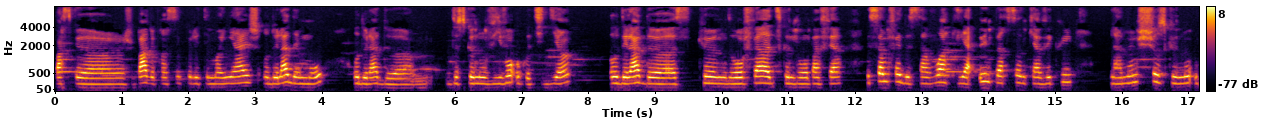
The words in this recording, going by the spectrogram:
Parce que euh, je parle du principe que le témoignage, au-delà des mots, au-delà de, euh, de ce que nous vivons au quotidien, au-delà de ce que nous devons faire et de ce que nous ne devons pas faire, le simple fait de savoir qu'il y a une personne qui a vécu la même chose que nous ou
